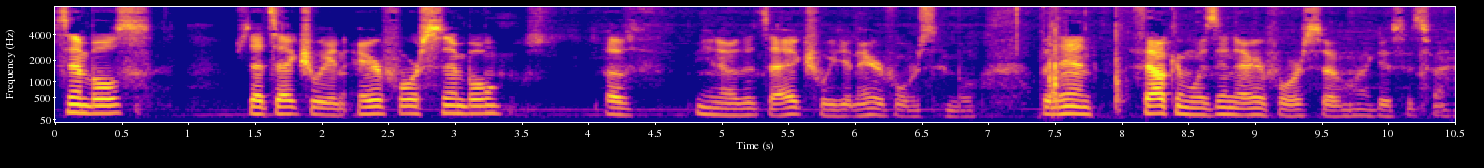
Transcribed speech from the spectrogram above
symbols. That's actually an Air Force symbol of you know that's actually an Air Force symbol. But then Falcon was in the Air Force, so I guess it's fine.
